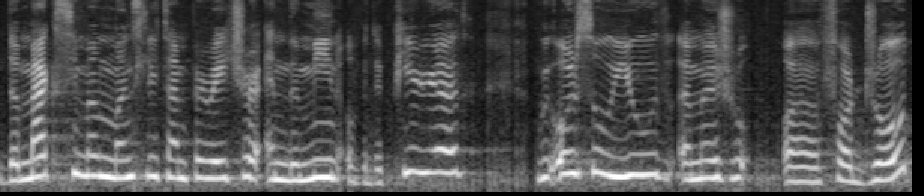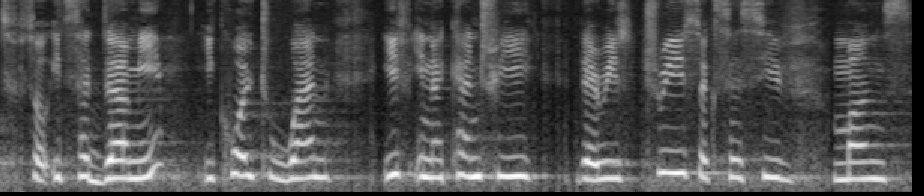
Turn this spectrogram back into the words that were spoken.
the maximum monthly temperature and the mean over the period. We also use a measure uh, for drought, so it's a dummy equal to one if in a country there is three successive months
